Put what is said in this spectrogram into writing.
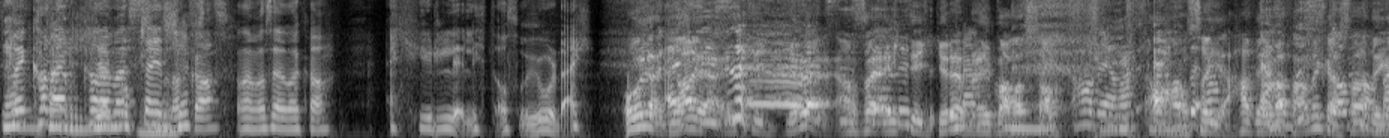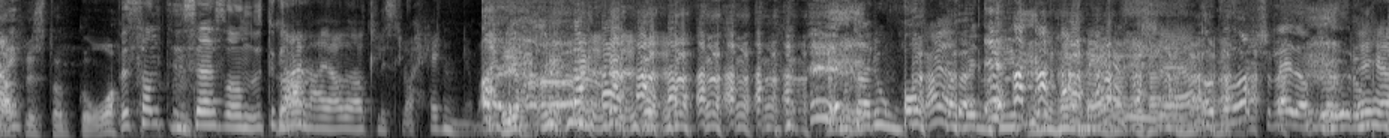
Men kan jeg, kan jeg bare si noe? Kan jeg bare si noe? Jeg hyller litt at hun gjorde det. Oh, ja, ja, ja, jeg digger det. jeg Altså, jeg digger det, men jeg bare sa Hadde jeg fy vært- faen. Altså, hadde jeg vært Annika, så hadde jeg hatt lyst til å gå. Men samtidig så er det sånn Vet du hva? Nei, nei, jeg hadde hatt lyst til å henge meg. Da runka. Jeg hadde dypt Ja. Du var så lei deg at du hadde runka.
